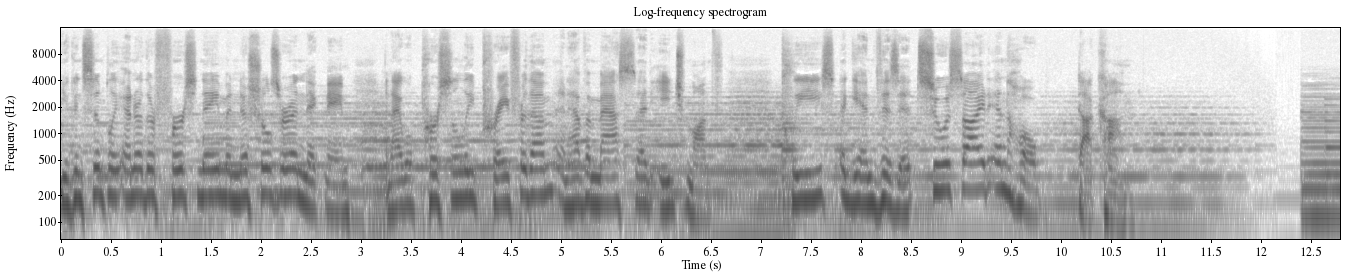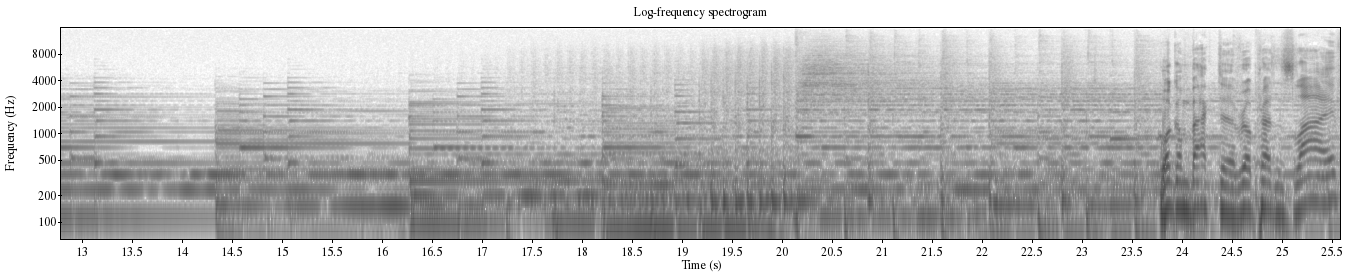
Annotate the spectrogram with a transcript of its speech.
You can simply enter their first name, initials, or a nickname, and I will personally pray for them and have a Mass said each month. Please again visit suicideandhope.com. Welcome back to Real Presence Live.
